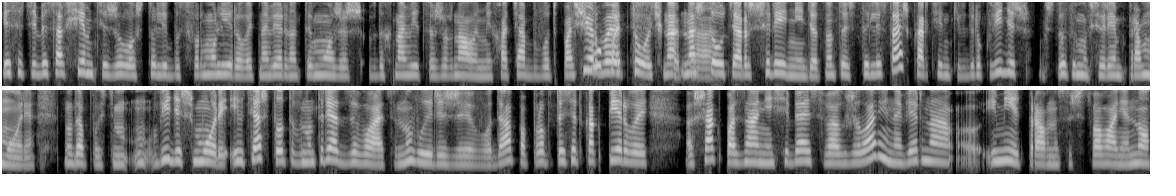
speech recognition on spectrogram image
если тебе совсем тяжело что-либо сформулировать, наверное, ты можешь вдохновиться журналами хотя бы вот пощупать, Первая точка, на, да. на что у тебя расширение идет. Ну, то есть ты листаешь картинки, вдруг видишь, что-то мы все время про море. Ну, допустим, видишь видишь море, и у тебя что-то внутри отзывается, ну, вырежи его, да, попробуй. То есть это как первый э, шаг познания себя и своих желаний, наверное, э, имеет право на существование. Но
